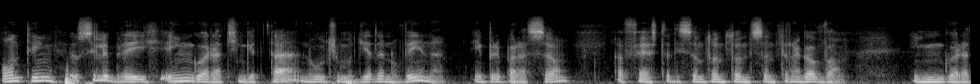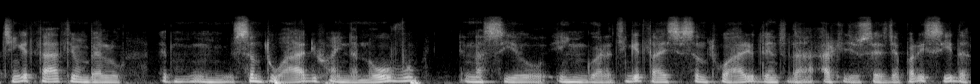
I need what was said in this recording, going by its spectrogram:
Ontem eu celebrei em Guaratinguetá, no último dia da novena, em preparação à festa de Santo Antônio de Santana Galvão. Em Guaratinguetá tem um belo um santuário, ainda novo, nasceu em Guaratinguetá, esse santuário dentro da Arquidiocese de Aparecida,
